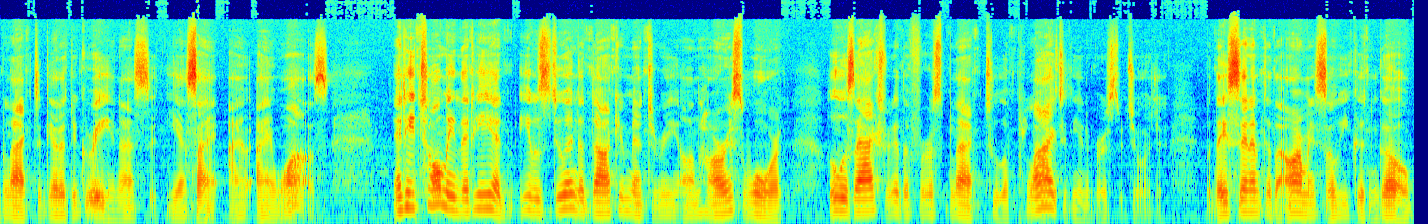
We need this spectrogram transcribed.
black to get a degree, and I said, yes, I, I, I was. And he told me that he, had, he was doing a documentary on Horace Ward, who was actually the first black to apply to the University of Georgia. But they sent him to the Army, so he couldn't go.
